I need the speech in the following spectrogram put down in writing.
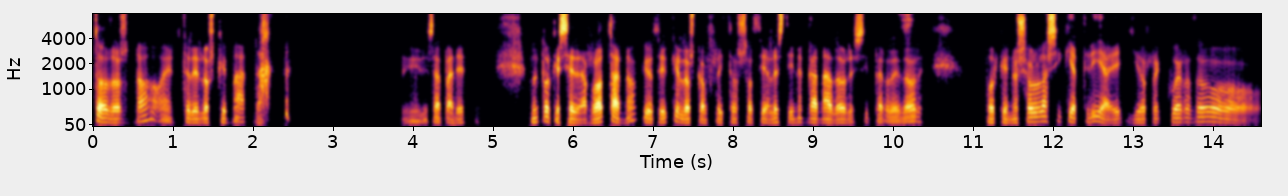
todos, ¿no? Entre los que mandan. y desaparecen. Porque se derrotan, ¿no? Quiero decir que los conflictos sociales tienen ganadores y perdedores. Porque no solo la psiquiatría, ¿eh? yo recuerdo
